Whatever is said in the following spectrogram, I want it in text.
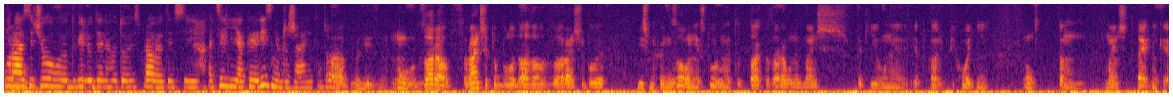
У Ну. разі чого дві людини готові справитись, і а цілі як різні вражаєте. Так, різні. Ну, от зараз, раніше то було, да, зараз раніше були більш механізовані штурми, то так, а зараз вони менш такі, вони, як то кажуть, піхотні, ну, там менше техніки.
